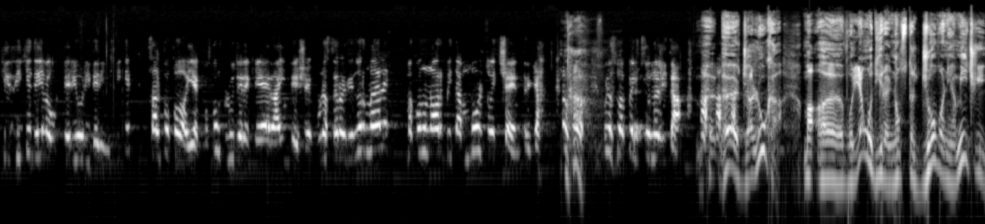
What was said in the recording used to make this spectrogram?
che richiedeva ulteriori verifiche, salvo poi ecco, concludere che era invece un asteroide normale ma con un'orbita molto eccentrica, ah. una sua personalità. Beh, Gianluca, ma eh, vogliamo dire ai nostri giovani amici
